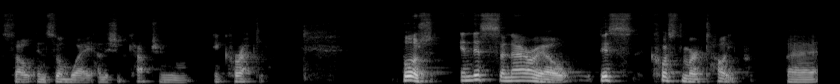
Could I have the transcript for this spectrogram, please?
So in some way, and it should be capturing them incorrectly. But in this scenario, this customer type uh,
